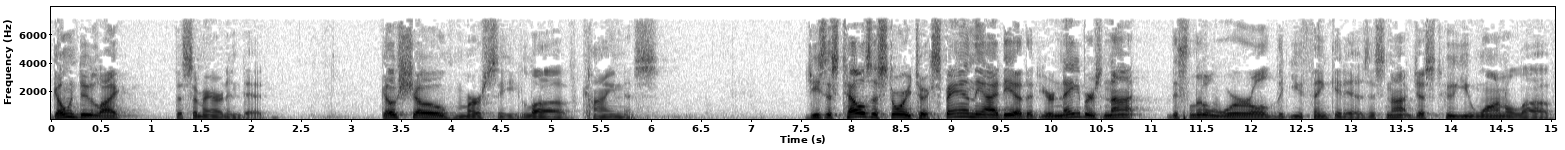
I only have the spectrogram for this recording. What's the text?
Go and do like the Samaritan did. Go show mercy, love, kindness. Jesus tells a story to expand the idea that your neighbor's not this little world that you think it is. It's not just who you want to love.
